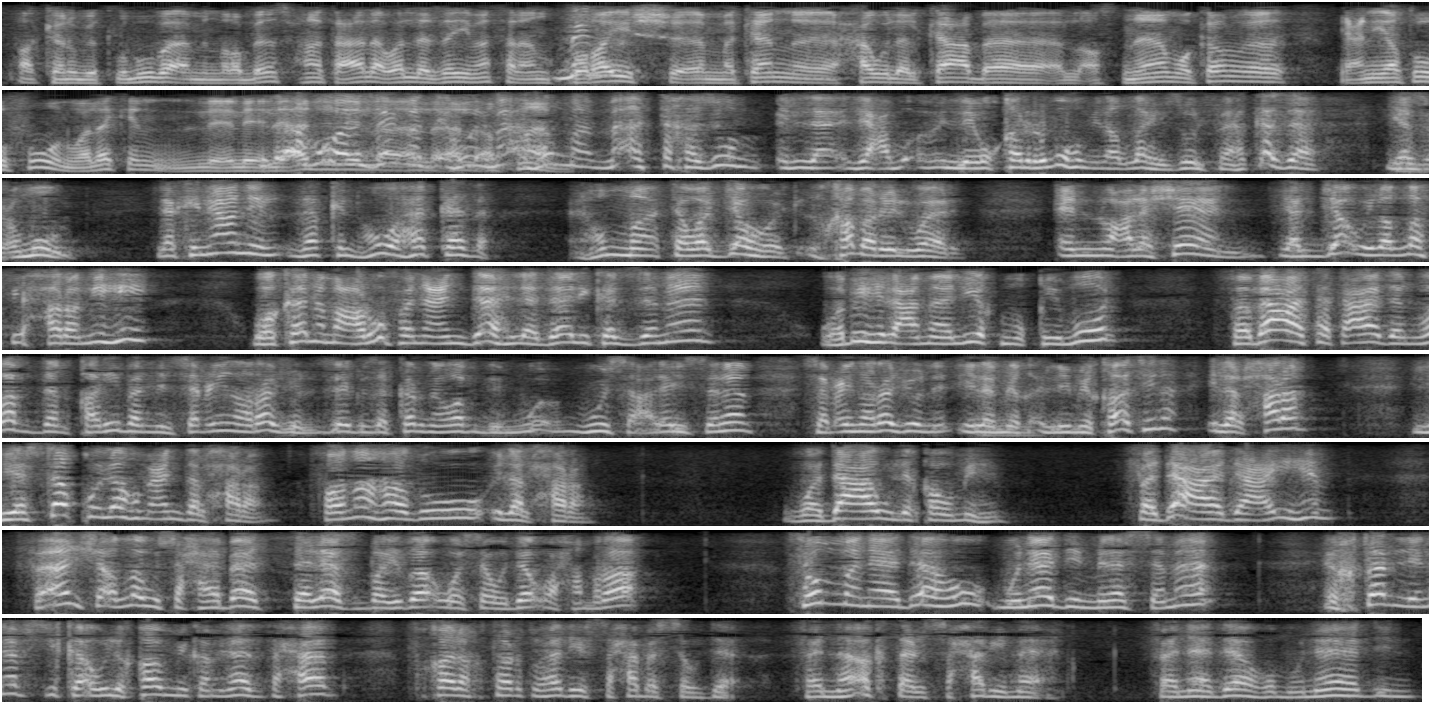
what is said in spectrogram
آه كانوا بيطلبوه بقى من ربنا سبحانه وتعالى ولا زي مثلا قريش لما كان حول الكعبة الأصنام وكانوا يعني يطوفون ولكن لأجل الأصنام هم ما اتخذوهم إلا ليقربوهم إلى الله زلفى هكذا يزعمون. لكن يعني لكن هو هكذا. هم توجهوا الخبر الوارد إنه علشان يلجأوا إلى الله في حرمه وكان معروفا عند أهل ذلك الزمان وبه العماليق مقيمون فبعثت عادا وفدا قريبا من سبعين رجل زي ما ذكرنا وفد موسى عليه السلام سبعين رجل إلى لميقاتنا إلى الحرم. ليستقوا لهم عند الحرم. فنهضوا إلى الحرم. ودعوا لقومهم. فدعا داعيهم. فأنشأ الله سحابات ثلاث بيضاء وسوداء وحمراء. ثم ناداه مناد من السماء. اختر لنفسك أو لقومك من هذا السحاب. فقال اخترت هذه السحابة السوداء. فإنها أكثر السحاب ماء. فناداه مناد.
